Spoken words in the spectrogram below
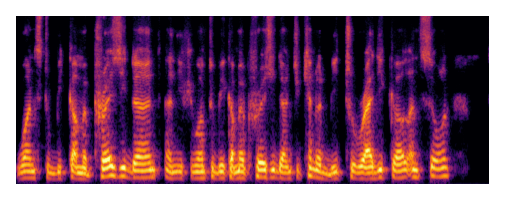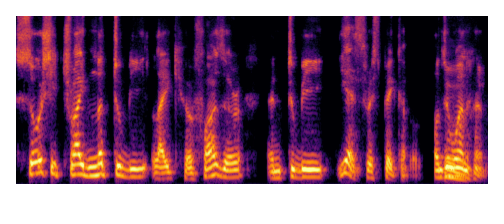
wants to become a president. And if you want to become a president, you cannot be too radical and so on. So she tried not to be like her father and to be, yes, respectable on the mm. one hand.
